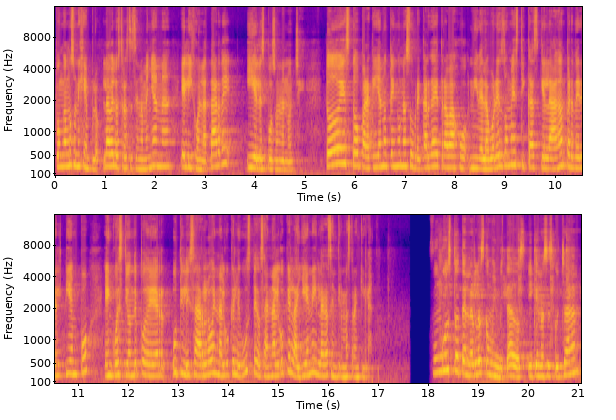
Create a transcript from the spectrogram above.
pongamos un ejemplo, lave los trastes en la mañana, el hijo en la tarde y el esposo en la noche. Todo esto para que ella no tenga una sobrecarga de trabajo ni de labores domésticas que la hagan perder el tiempo en cuestión de poder utilizarlo en algo que le guste, o sea, en algo que la llene y la haga sentir más tranquila. Fue un gusto tenerlos como invitados y que nos escucharan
